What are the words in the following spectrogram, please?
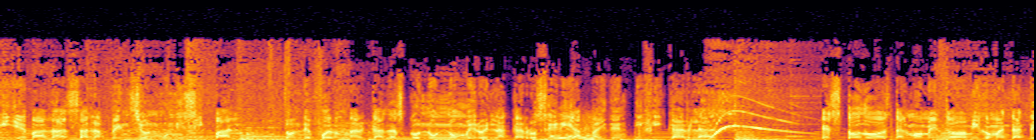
y llevadas a la pensión municipal, donde fueron marcadas con un número en la carrocería para identificarlas. Todo hasta el momento, mi comandante.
